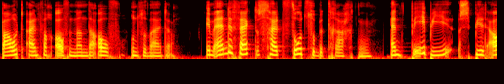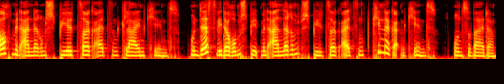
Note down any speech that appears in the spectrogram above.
baut einfach aufeinander auf und so weiter. Im Endeffekt ist es halt so zu betrachten. Ein Baby spielt auch mit anderem Spielzeug als ein Kleinkind. Und das wiederum spielt mit anderem Spielzeug als ein Kindergartenkind und so weiter.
